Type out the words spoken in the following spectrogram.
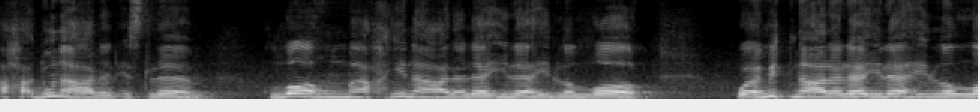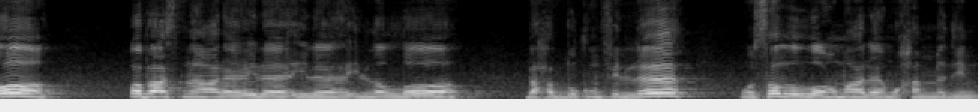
أحدنا على الإسلام. اللهم أحينا على لا إله إلا الله وأمتنا على لا إله إلا الله وابعثنا على لا إله إلا الله. بحبكم في الله وصلى اللهم على محمد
